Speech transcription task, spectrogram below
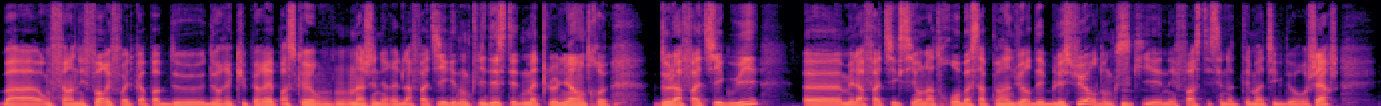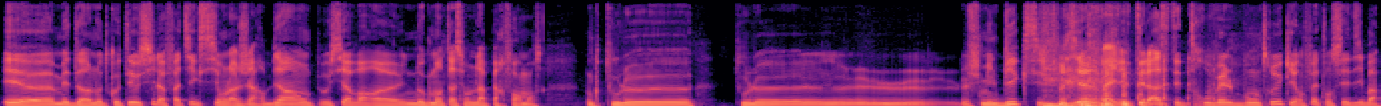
bah on fait un effort il faut être capable de, de récupérer parce qu'on on a généré de la fatigue et donc l'idée c'était de mettre le lien entre de la fatigue, oui. Euh, mais la fatigue, si on a trop, bah, ça peut induire des blessures, donc ce qui est néfaste, et c'est notre thématique de recherche. Et, euh, mais d'un autre côté aussi, la fatigue, si on la gère bien, on peut aussi avoir une augmentation de la performance. Donc tout le tout le le schmilblick, si je peux dire, bah, il était là, c'était de trouver le bon truc. Et en fait, on s'est dit, bah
